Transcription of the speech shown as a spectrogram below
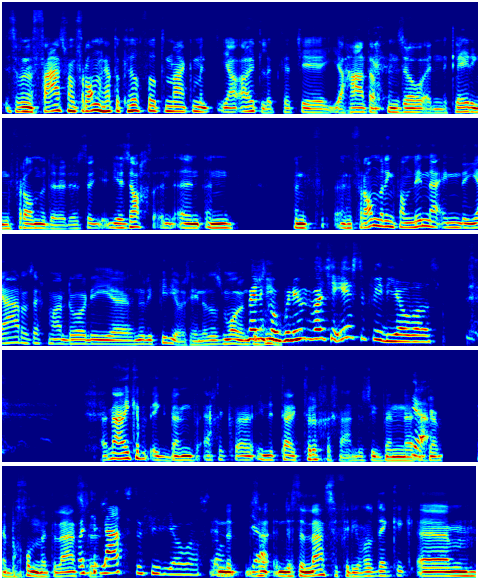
een fase van verandering had ook heel veel te maken met jouw uiterlijk. Dat je je haar dacht en zo en de kleding veranderde. Dus je, je zag een, een, een, een, een, verandering van Linda in de jaren, zeg maar, door die, uh, door die video's heen. Dat was mooi om ben te ik zien. ook benieuwd wat je eerste video was. Uh, nou, ik, heb, ik ben eigenlijk uh, in de tijd teruggegaan. Dus ik ben, Ja. ik ben, ben begonnen met de laatste. Wat je laatste video was dan. en de, ja. dus de laatste video was denk ik... ehm,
